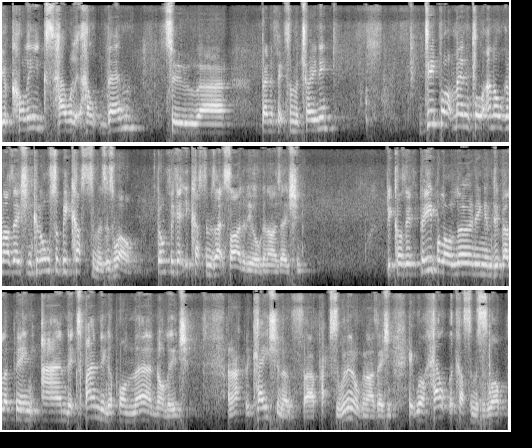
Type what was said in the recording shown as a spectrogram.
Your colleagues, how will it help them to uh, benefit from the training? Departmental and organisation can also be customers as well. Don't forget your customers outside of the organisation. Because if people are learning and developing and expanding upon their knowledge and application of uh, practices within an organisation, it will help the customers as well.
